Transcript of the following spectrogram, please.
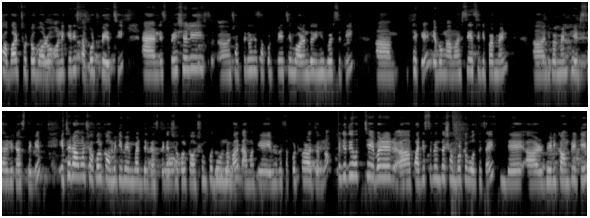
সবার ছোট, বড় অনেকেরই সাপোর্ট পেয়েছি। অ্যান্ড স্পেশালি সব থেকে বেশি সাপোর্ট পেয়েছি বরেন্দ্র ইউনিভার্সিটি থেকে এবং আমার সিএসসি ডিপার্টমেন্ট ডিপার্টমেন্ট হেড স্যারের কাছ থেকে। এছাড়াও আমার সকল কমিটি মেম্বারদের কাছ থেকে সকলকে অসংখ্য ধন্যবাদ আমাকে এভাবে সাপোর্ট করার জন্য। আমি যদি হচ্ছে এবারের পার্টিসিপেন্টদের সম্পর্কে বলতে চাই দে আর ভেরি কম্পিটিটিভ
